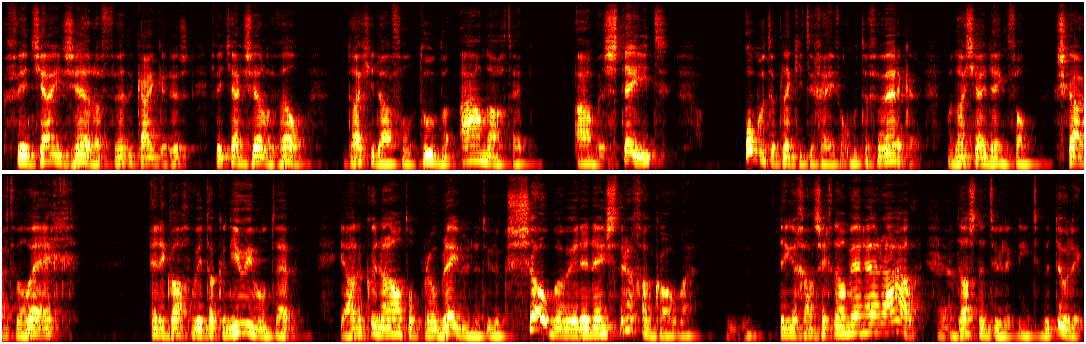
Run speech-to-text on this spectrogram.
vind jij zelf, hè, de kijker dus, vind jij zelf wel dat je daar voldoende aandacht hebt aan besteed om het een plekje te geven, om het te verwerken. Want als jij denkt van, ik schuif het wel weg en ik wacht weer tot ik een nieuw iemand heb, ja, dan kunnen een aantal problemen natuurlijk zomaar weer ineens terug gaan komen. Mm -hmm. Dingen gaan zich dan weer herhalen. Ja. En dat is natuurlijk niet de bedoeling.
